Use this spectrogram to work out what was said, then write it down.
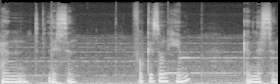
and listen. Focus on Him and listen.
